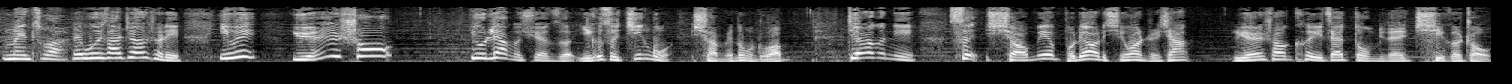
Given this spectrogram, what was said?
没错，那为啥这样说呢？因为袁绍。有两个选择，一个是进攻消灭董卓，第二个呢是消灭不了的情况之下，袁绍可以在东边的七个州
